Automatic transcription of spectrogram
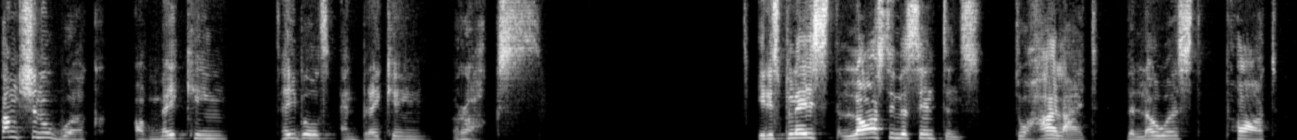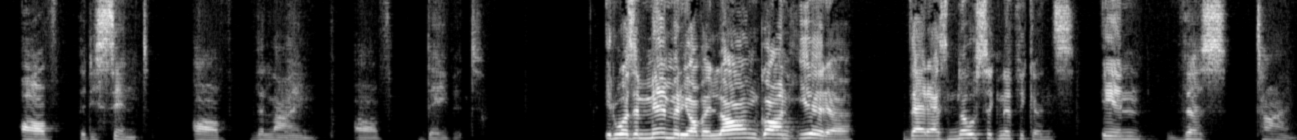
functional work of making tables and breaking rocks. It is placed last in the sentence to highlight the lowest part of the descent of the line of David. It was a memory of a long gone era that has no significance in this time.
